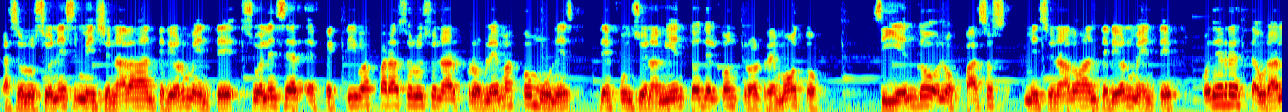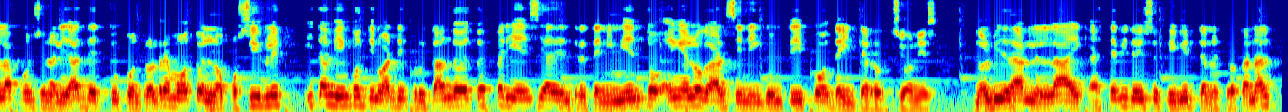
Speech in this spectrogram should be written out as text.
Las soluciones mencionadas anteriormente suelen ser efectivas para solucionar problemas comunes de funcionamiento del control remoto. Siguiendo los pasos mencionados anteriormente, puedes restaurar la funcionalidad de tu control remoto en lo posible y también continuar disfrutando de tu experiencia de entretenimiento en el hogar sin ningún tipo de interrupciones. No olvides darle like a este video y suscribirte a nuestro canal.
